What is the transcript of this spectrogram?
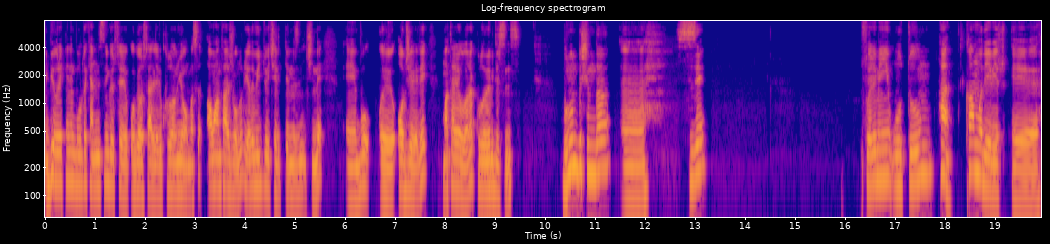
E, bir öğretmenin burada kendisini göstererek o görselleri kullanıyor olması avantajlı olur ya da video içeriklerinizin içinde e, bu e, objeleri materyal olarak kullanabilirsiniz. Bunun dışında eee, size söylemeyi unuttuğum ha Canva diye bir eee,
